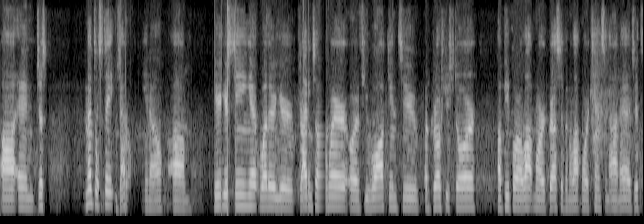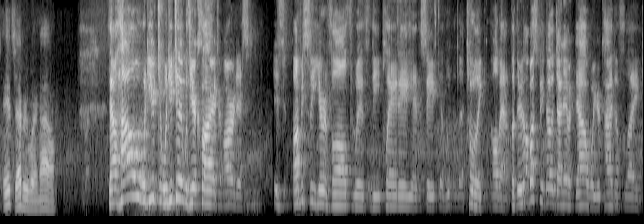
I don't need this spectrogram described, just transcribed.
uh, and just mental state in general. You know, um, you're you're seeing it whether you're driving somewhere or if you walk into a grocery store. How people are a lot more aggressive and a lot more tense and on edge. It's it's everywhere now. Now, how would you do, when you do it with your client or artist, is obviously you're involved with the planning and safety, totally all that. But there must be another dynamic now where you're kind of like,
